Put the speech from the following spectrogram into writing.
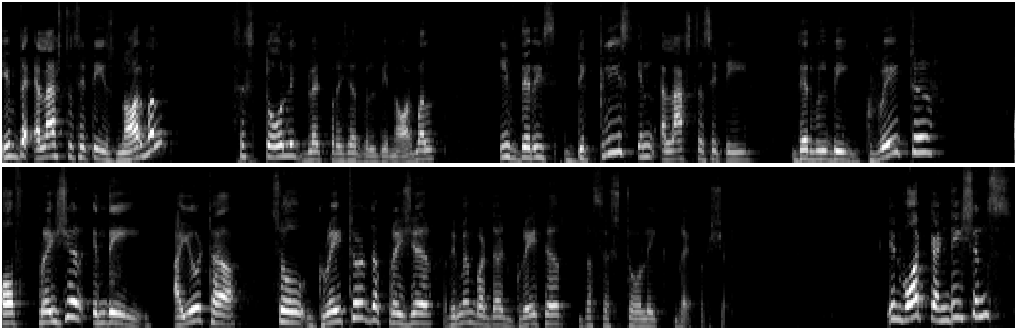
If the elasticity is normal, systolic blood pressure will be normal. If there is decrease in elasticity, there will be greater of pressure in the aorta so greater the pressure, remember that greater the systolic blood pressure. In what conditions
